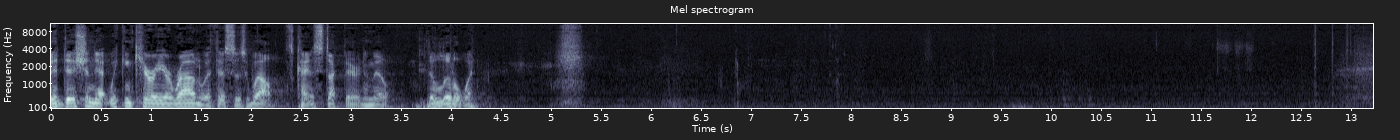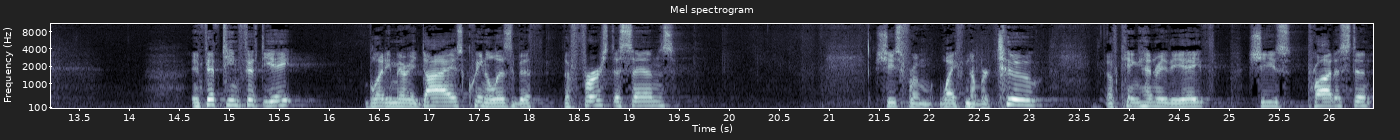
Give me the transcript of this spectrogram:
addition that we can carry around with us as well. It's kind of stuck there in the middle, the little one. In 1558, Bloody Mary dies. Queen Elizabeth I ascends. She's from wife number two of King Henry VIII. she's Protestant,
